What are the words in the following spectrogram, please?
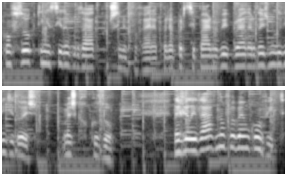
confessou que tinha sido abordado por Cristina Ferreira para participar no Big Brother 2022, mas que recusou. Na realidade, não foi bem um convite.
